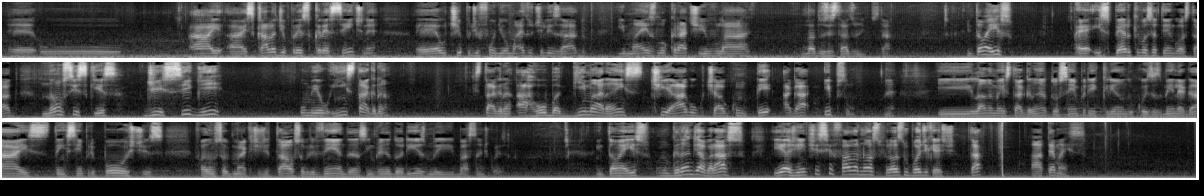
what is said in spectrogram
é, o, a, a escala de preço crescente, né, é o tipo de funil mais utilizado e mais lucrativo lá, lá dos Estados Unidos, tá? Então é isso. É, espero que você tenha gostado. Não se esqueça de seguir o meu Instagram. Instagram arroba Guimarães Thiago, Thiago com T-H-Y, né? E lá no meu Instagram eu tô sempre criando coisas bem legais, tem sempre posts falando sobre marketing digital, sobre vendas, empreendedorismo e bastante coisa. Então é isso, um grande abraço e a gente se fala no nosso próximo podcast, tá? Até mais.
